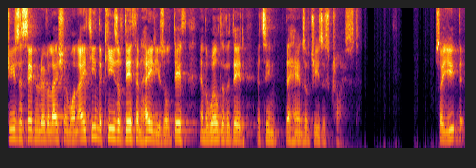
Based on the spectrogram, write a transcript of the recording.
Jesus said in Revelation 1:18, the keys of death and Hades, or death and the world of the dead, it's in the hands of Jesus Christ. So you, th-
